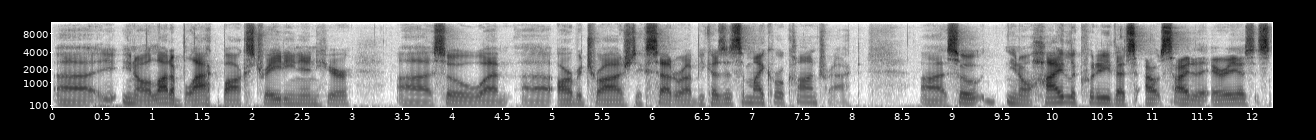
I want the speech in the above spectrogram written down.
uh, you know, a lot of black box trading in here. Uh, so um, uh, arbitrage, etc., because it's a micro contract. Uh, so, you know, high liquidity that's outside of the areas, it's,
